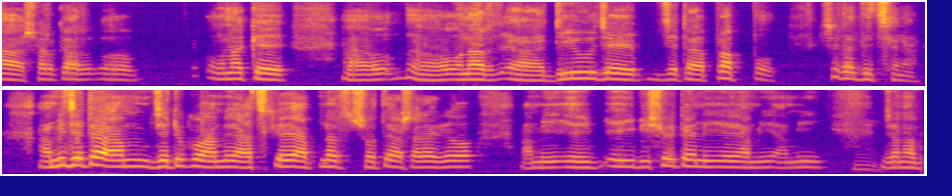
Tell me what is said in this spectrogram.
না, সরকার ওনাকে ওনার ডিউ যে, যেটা প্রাপ্য সেটা দিচ্ছে না। আমি যেটা যেটুকু আমি আজকে আপনার শোতে আসার আগেও আমি এই এই বিষয়টা নিয়ে আমি আমি জনাব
